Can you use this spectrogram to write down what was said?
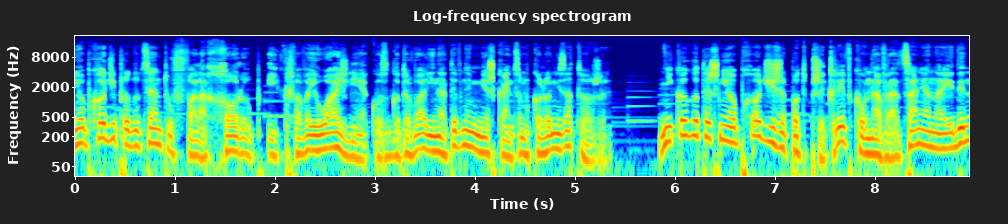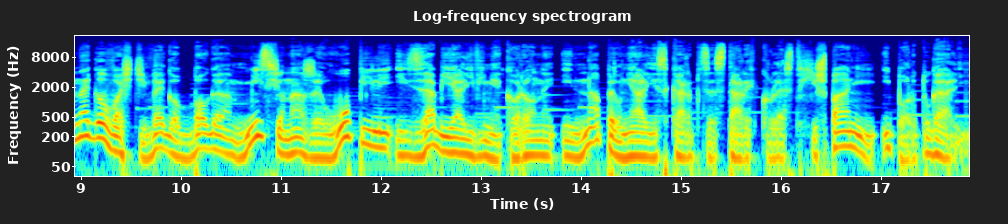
Nie obchodzi producentów fala chorób i krwawej łaźni, jaką zgotowali natywnym mieszkańcom kolonizatorzy. Nikogo też nie obchodzi, że pod przykrywką nawracania na jedynego właściwego Boga misjonarze łupili i zabijali w imię korony i napełniali skarbce starych królestw Hiszpanii i Portugalii.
